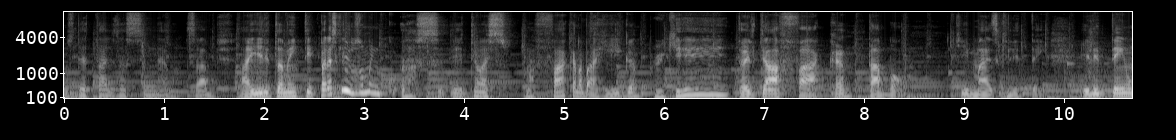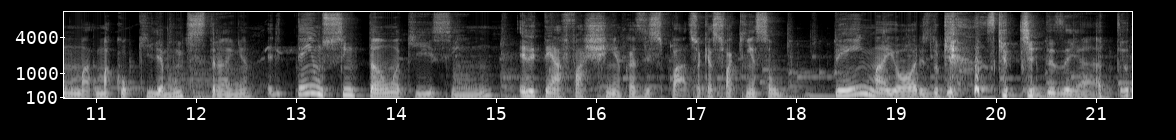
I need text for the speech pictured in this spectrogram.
uns detalhes assim nela, sabe? Aí ele também tem... Parece que ele usa uma... Nossa, ele tem uma, uma faca na barriga. Por quê? Então ele tem uma faca, tá bom que mais que ele tem? Ele tem uma, uma coquilha muito estranha. Ele tem um cintão aqui, sim. Ele tem a faixinha com as espadas, só que as faquinhas são bem maiores do que as que eu tinha desenhado.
